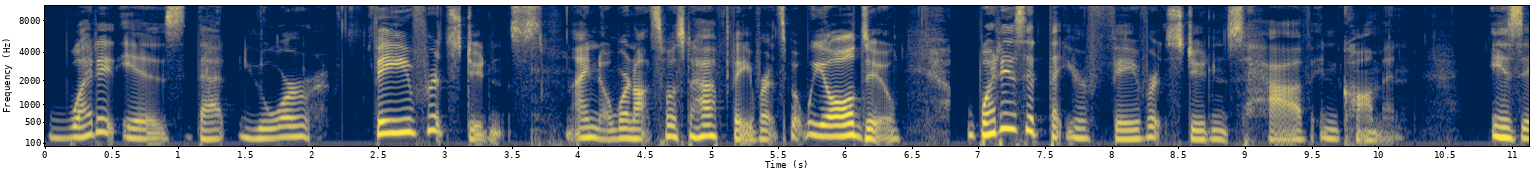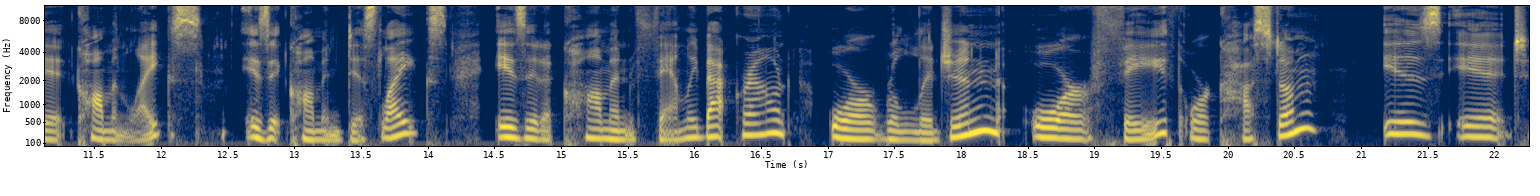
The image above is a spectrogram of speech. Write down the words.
what it is that your favorite students, I know we're not supposed to have favorites, but we all do. What is it that your favorite students have in common? Is it common likes? Is it common dislikes? Is it a common family background or religion or faith or custom? Is it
